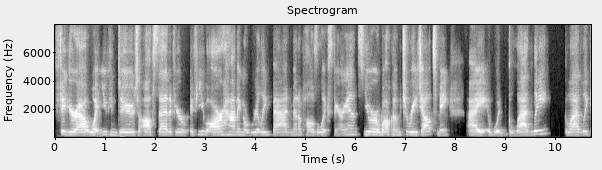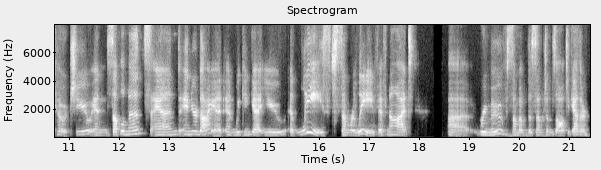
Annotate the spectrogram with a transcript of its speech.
figure out what you can do to offset. If you're if you are having a really bad menopausal experience you are welcome to reach out to me. I would gladly, gladly coach you in supplements and in your diet, and we can get you at least some relief, if not uh, remove some of the symptoms altogether.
